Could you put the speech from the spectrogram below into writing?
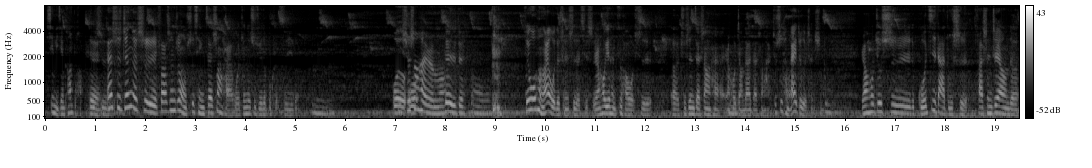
心理健康不好。对。但是真的是发生这种事情在上海，我真的是觉得不可思议的。嗯。你是上海人吗？对对对。嗯。所以我很爱我的城市的，其实，然后也很自豪我是呃出生在上海，然后长大在上海，就是很爱这个城市嘛。然后就是国际大都市发生这样的呃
